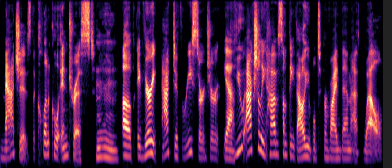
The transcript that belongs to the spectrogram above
matches the clinical interest Mm. of a very active researcher, Yeah. you actually have something valuable to provide them as well.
